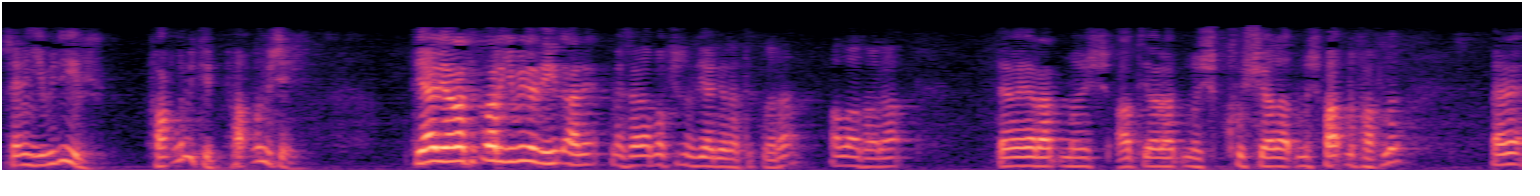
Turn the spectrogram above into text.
senin gibi değil. Farklı bir tip, farklı bir şey. Diğer yaratıklar gibi de değil. Hani mesela bakıyorsun diğer yaratıklara. Allah Teala deve yaratmış, at yaratmış, kuş yaratmış, farklı farklı. Yani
